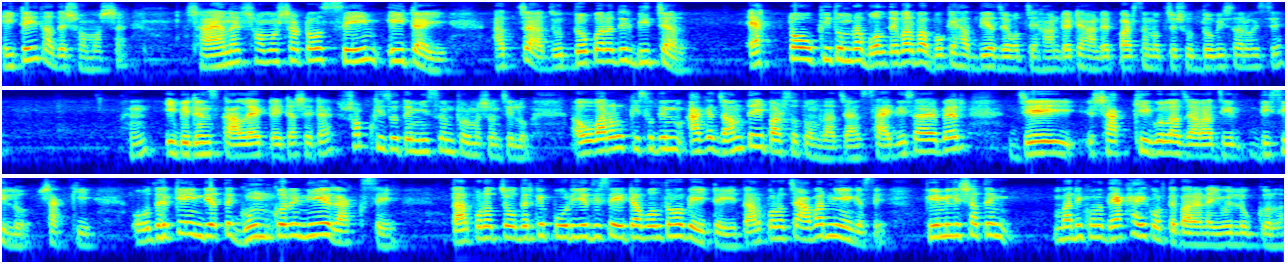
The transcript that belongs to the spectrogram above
এইটাই তাদের সমস্যা। সায়ানের সমস্যাটাও সেম এইটাই। আচ্ছা যুদ্ধাপরাধীর বিচার, একটাও কি তোমরা বলতে পারবা? বুকে হাত দিয়ে যে হচ্ছে হান্ড্রেডে হান্ড্রেড পার্সেন্ট হচ্ছে শুদ্ধ বিচার হয়েছে? হ্যাঁ ইভিডেন্স কালেক্ট এটা সেটা, সবকিছুতে মিস ইনফরমেশন ছিল। ওভারঅল কিছুদিন আগে জানতেই পারছ তোমরা যা সাইদি সাহেবের যেই সাক্ষীগুলা যারা দিছিল, সাক্ষী, ওদেরকে ইন্ডিয়াতে গুম করে নিয়ে রাখছে। তারপর হচ্ছে ওদেরকে পড়িয়ে দিছে, এটা বলতে হবে, এটাই। তারপর হচ্ছে আবার নিয়ে গেছে। ফ্যামিলির সাথে মানে কোনো দেখাই করতে পারে নাই ওই লোকগুলা।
